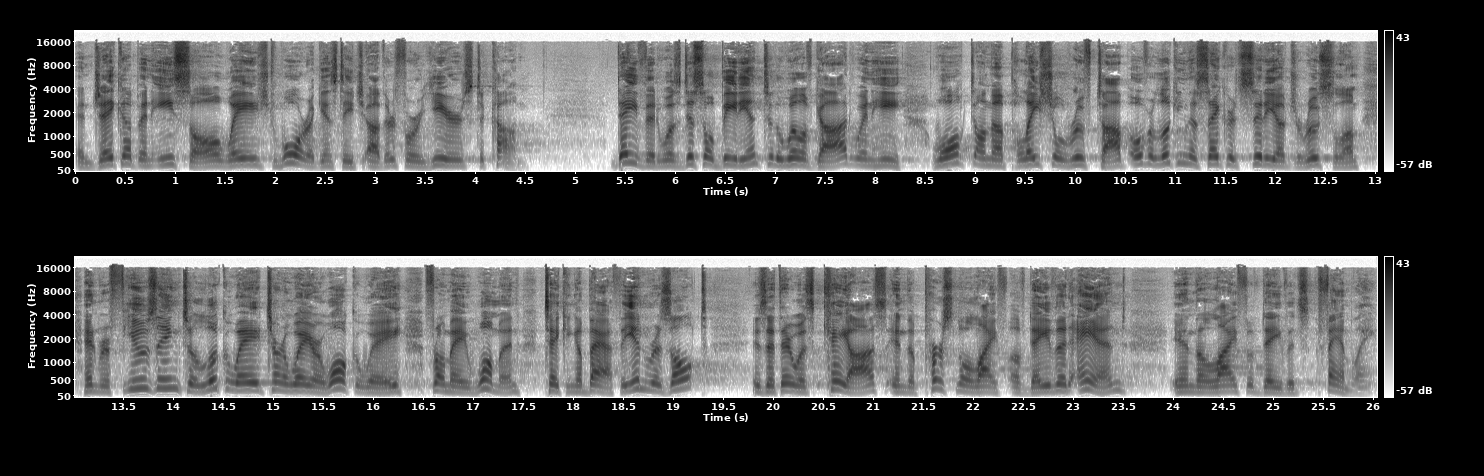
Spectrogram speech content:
and Jacob and Esau waged war against each other for years to come. David was disobedient to the will of God when he walked on the palatial rooftop overlooking the sacred city of Jerusalem and refusing to look away, turn away, or walk away from a woman taking a bath. The end result is that there was chaos in the personal life of David and in the life of David's family.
